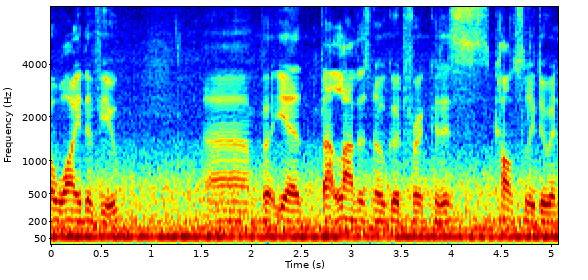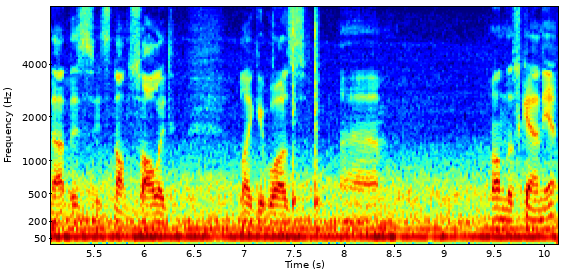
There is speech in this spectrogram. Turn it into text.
a wider view. Uh, but yeah, that ladder's no good for it because it's constantly doing that. It's, it's not solid like it was um, on the Scania.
